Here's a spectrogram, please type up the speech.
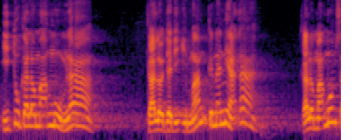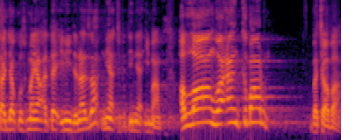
Itu kalau makmum lah. Kalau jadi imam, kena niat lah. Kalau makmum, saja aku semayang atas ini jenazah. Niat seperti niat imam. Allahu Akbar. Baca apa?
